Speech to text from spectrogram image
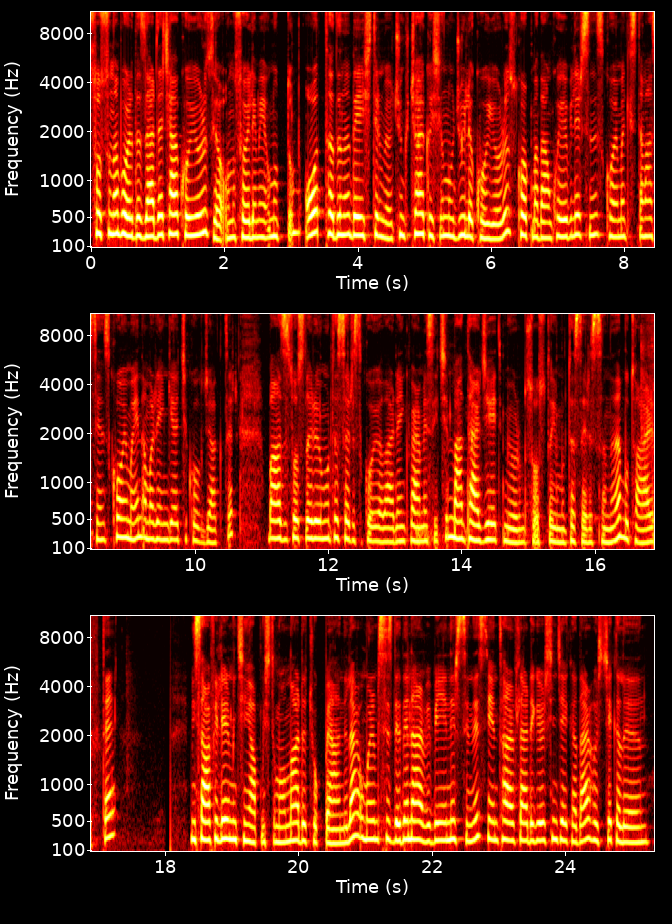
Sosuna bu arada zerdeçal koyuyoruz ya onu söylemeyi unuttum. O tadını değiştirmiyor. Çünkü çay kaşığının ucuyla koyuyoruz. Korkmadan koyabilirsiniz. Koymak istemezseniz koymayın ama rengi açık olacaktır. Bazı sosları yumurta sarısı koyuyorlar renk vermesi için. Ben tercih etmiyorum sosta yumurta sarısını bu tarifte. Misafirlerim için yapmıştım. Onlar da çok beğendiler. Umarım siz de dener ve beğenirsiniz. Yeni tariflerde görüşünceye kadar hoşçakalın.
